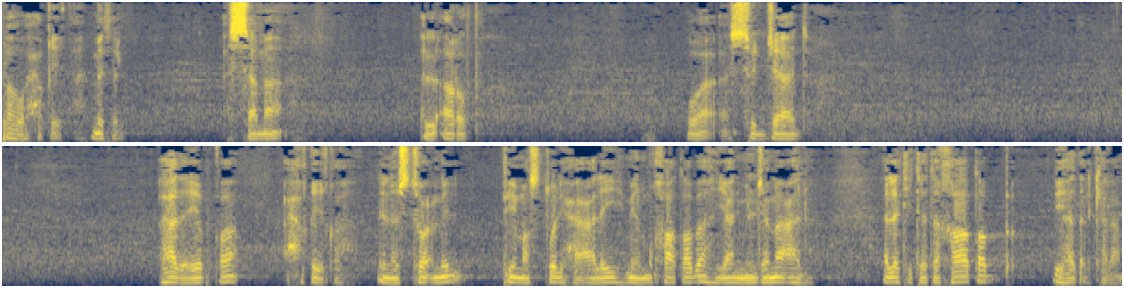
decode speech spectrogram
فهو حقيقة مثل السماء الأرض والسجاد. هذا يبقى حقيقة لأنه استعمل فيما اصطلح عليه من المخاطبة يعني من الجماعة التي تتخاطب بهذا الكلام.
